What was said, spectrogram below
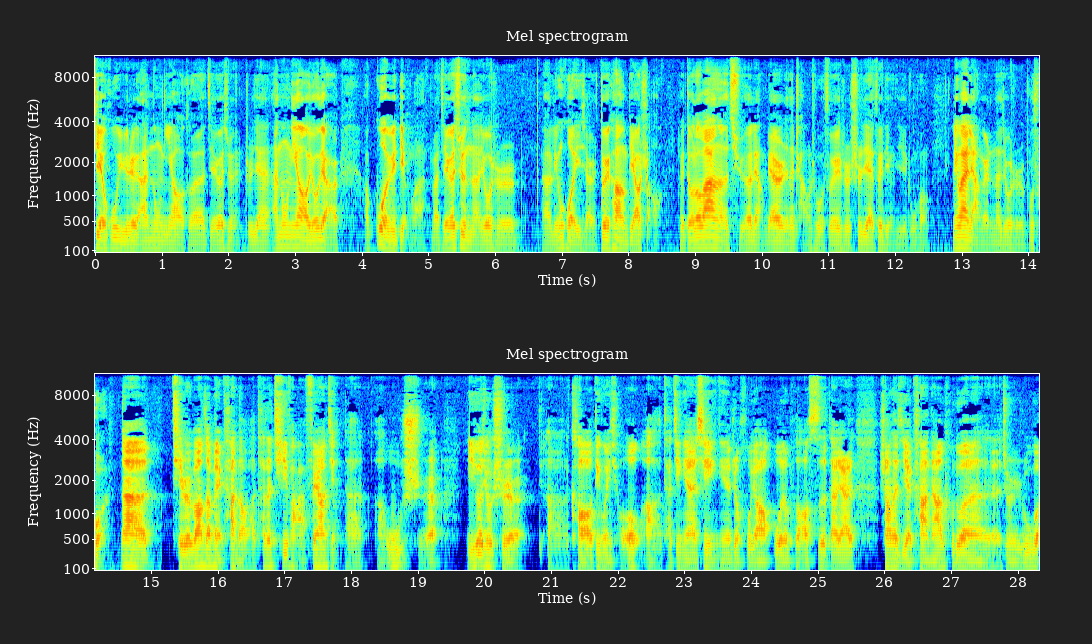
介乎于这个安东尼奥和杰克逊之间，安东尼奥有点呃过于顶了，对吧？杰克逊呢又是呃灵活一些，对抗比较少。对德罗巴呢取了两边人的长处，所以是世界最顶级中锋。另外两个人呢就是不错。那。铁锤帮咱们也看到了，他的踢法非常简单啊，务实。一个就是啊，靠定位球啊。他今年新引进的这后腰沃德普劳斯，大家上赛季也看南安普顿，就是如果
